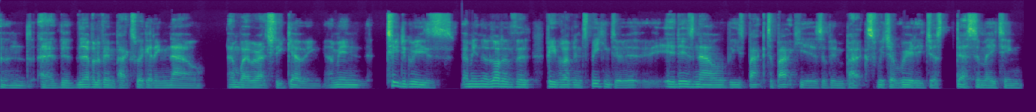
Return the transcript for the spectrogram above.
and uh, the level of impacts we're getting now and where we're actually going, I mean, two degrees i mean a lot of the people i've been speaking to it is now these back-to-back years of impacts which are really just decimating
